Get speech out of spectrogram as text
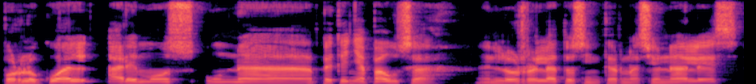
por lo cual haremos una pequeña pausa en los relatos internacionales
